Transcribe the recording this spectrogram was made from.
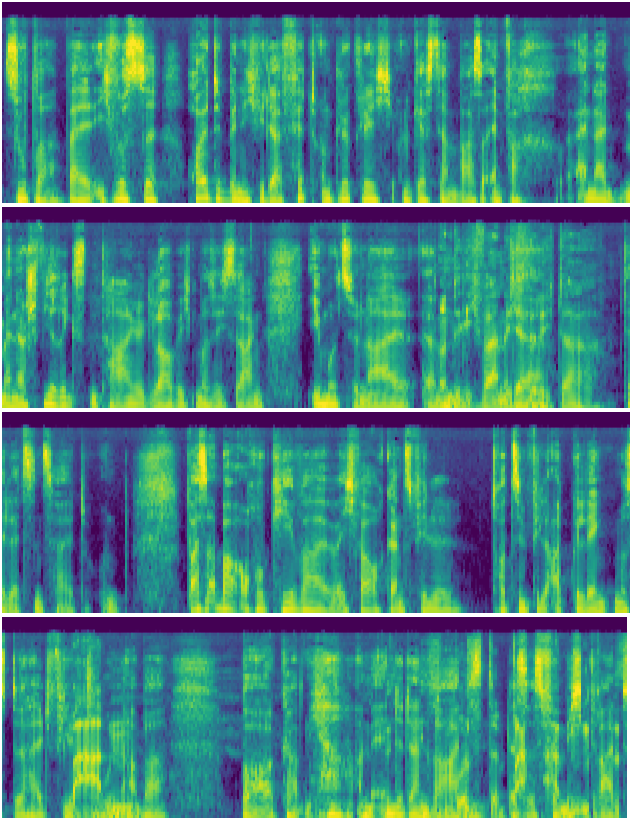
super, weil ich wusste, heute bin ich wieder fit und glücklich und gestern war es einfach einer meiner schwierigsten Tage, glaube ich, muss ich sagen, emotional. Ähm, und ich war nicht der, für dich da. Der letzten Zeit. Und was aber auch okay war, weil ich war auch ganz viel trotzdem viel abgelenkt, musste halt viel Baden. tun, aber Boah, ja, am Ende dann Waden. Das ist für mich gerade,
